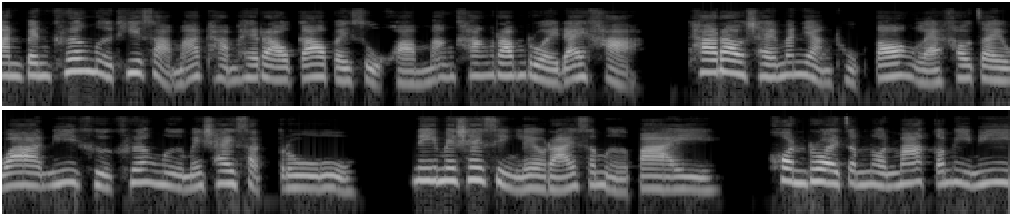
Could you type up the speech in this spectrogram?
มันเป็นเครื่องมือที่สามารถทำให้เราก้าวไปสู่ความมั่งคั่งร่ำรวยได้ค่ะ ถ้าเราใช้มันอย่างถูกต้องและเข้าใจว่านี่คือเครื่องมือไม่ใช่ศัตรู นี่ไม่ใช่สิ่งเลวร้ายเสมอไป คนรวยจำนวนมากก็มีหนี้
